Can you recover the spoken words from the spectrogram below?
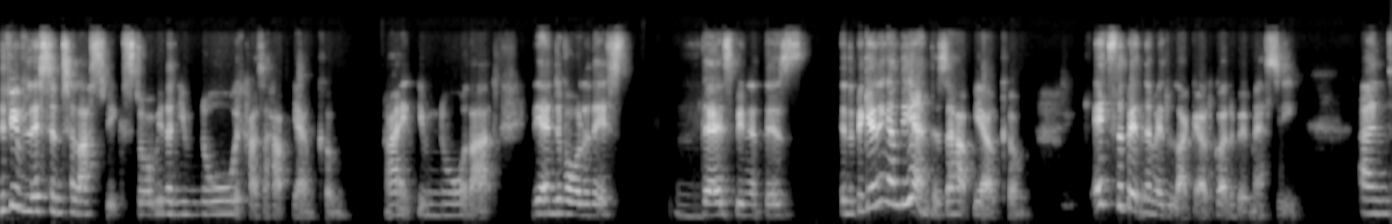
If you've listened to last week's story, then you know it has a happy outcome, right? You know that the end of all of this, there's been a, there's in the beginning and the end, there's a happy outcome. It's the bit in the middle that got, got a bit messy. And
